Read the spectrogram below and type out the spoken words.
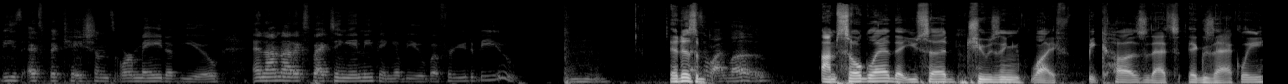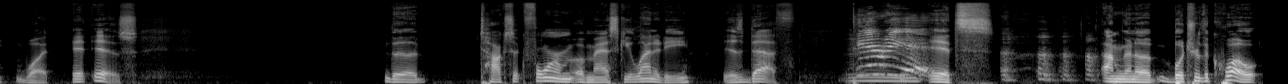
these expectations were made of you, and I'm not expecting anything of you but for you to be you. Mm-hmm. It is. That's A, I love. I'm so glad that you said choosing life because that's exactly what it is. The toxic form of masculinity is death. Period. It's. I'm going to butcher the quote,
